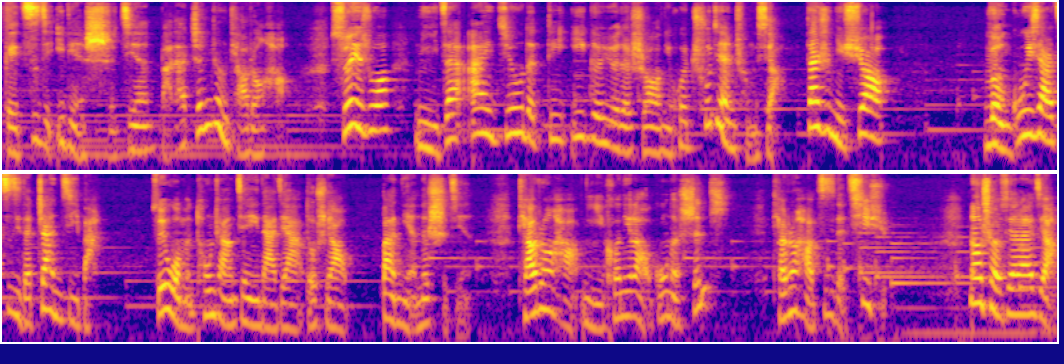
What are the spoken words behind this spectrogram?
给自己一点时间把它真正调整好。所以说你在艾灸的第一个月的时候，你会初见成效，但是你需要稳固一下自己的战绩吧。所以我们通常建议大家都是要半年的时间，调整好你和你老公的身体，调整好自己的气血。那首先来讲，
